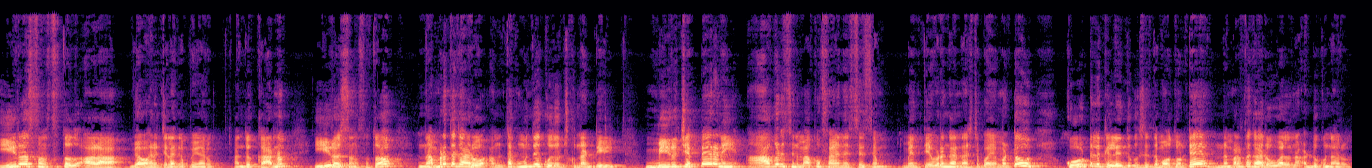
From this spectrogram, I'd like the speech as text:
ఈరోజు సంస్థతో అలా వ్యవహరించలేకపోయారు. అందుకు కారణం హీరో సంస్థతో నమ్రత గారు అంతకుముందే కుదుర్చుకున్న డీల్. మీరు చెప్పారని ఆగడి సినిమాకు ఫైనాన్స్ చేశాం. మేము తీవ్రంగా నష్టపోయామంటూ కోర్టులకు వెళ్ళేందుకు సిద్ధమవుతుంటే నమ్రత గారు వాళ్ళను అడ్డుకున్నారు.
